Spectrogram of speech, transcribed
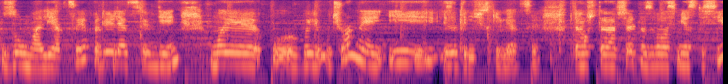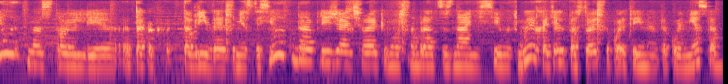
зума лекции, по две лекции в день. Мы были ученые и эзотерические лекции, потому что все это называлось «Место силы». Мы строили, э, так как Таврида — это место силы, куда приезжает человек, человек может набраться знаний, силы. Мы хотели построить какое-то именно такое место,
